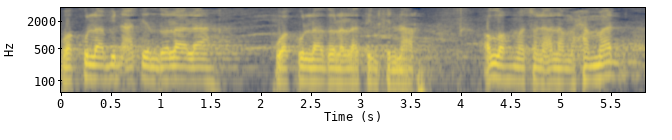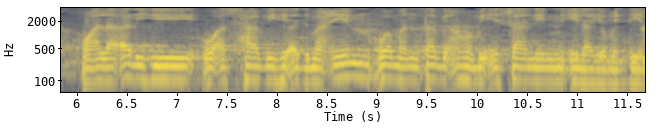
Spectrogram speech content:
wa kulla bid'atin dhalalah wa kulla dhalalatin finnar. Allahumma salli ala Muhammad wa ala alihi wa ashabihi ajma'in wa man tabi'ahu bi isanin ila yaumiddin.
